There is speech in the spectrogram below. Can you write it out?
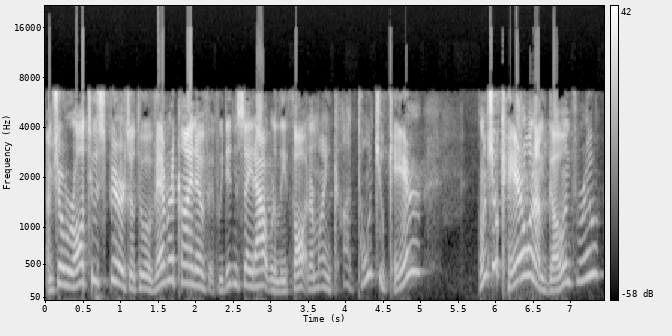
I'm sure we're all too spiritual to have ever kind of, if we didn't say it outwardly, thought in our mind, God, don't you care? Don't you care what I'm going through?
